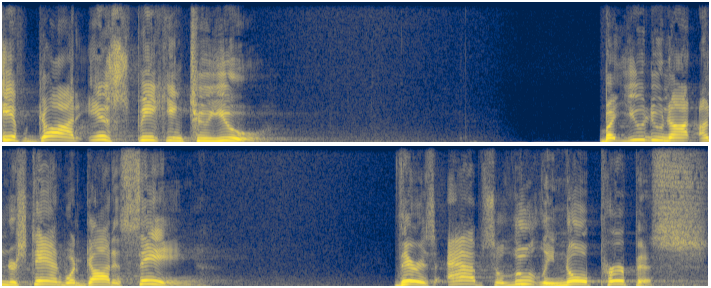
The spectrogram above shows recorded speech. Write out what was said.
if God is speaking to you, but you do not understand what God is saying, there is absolutely no purpose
